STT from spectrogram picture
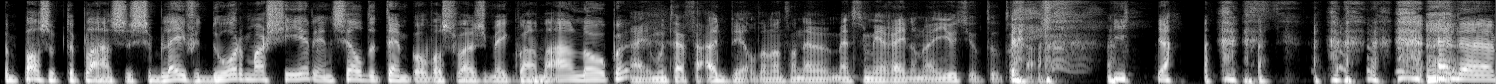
een pas op de plaats. Dus ze bleven doormarcheren in hetzelfde tempo als waar ze mee kwamen aanlopen. Ja, je moet even uitbeelden, want dan hebben mensen meer reden om naar YouTube toe te gaan. ja. en eh,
